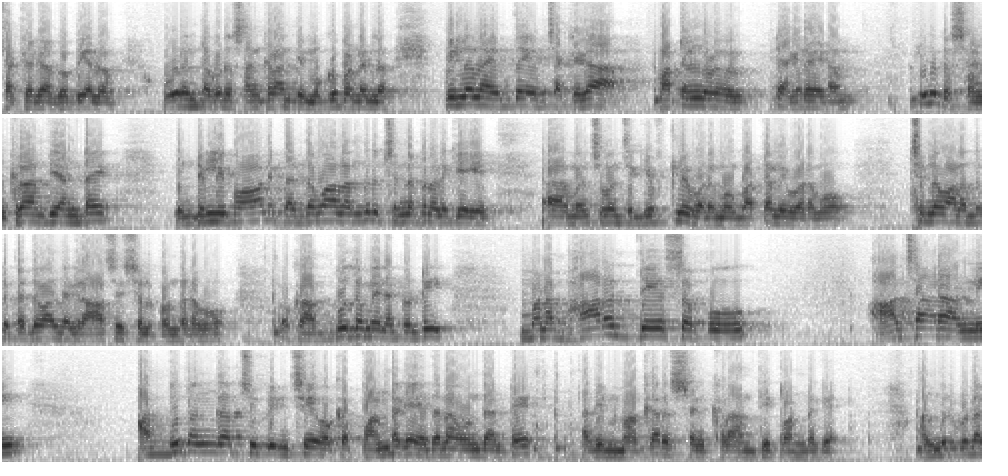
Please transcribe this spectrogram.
చక్కగా గొబ్బియలు ఊరంతా కూడా సంక్రాంతి ముగ్గు పండుగలో పిల్లలు అయితే చక్కగా పట్టణంలో ఎగరేయడం. ఇది ఒక సంక్రాంతి అంటే ఇంటిల్లి పావాలి పెద్దవాళ్ళందరూ చిన్నపిల్లలకి మంచి మంచి గిఫ్ట్లు ఇవ్వడము బట్టలు ఇవ్వడము చిన్న వాళ్ళందరూ పెద్దవాళ్ళ దగ్గర ఆశీస్సులు పొందడము ఒక అద్భుతమైనటువంటి మన భారతదేశపు ఆచారాన్ని అద్భుతంగా చూపించే ఒక పండగ ఏదైనా ఉందంటే అది మకర సంక్రాంతి పండుగే. అందరూ కూడా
